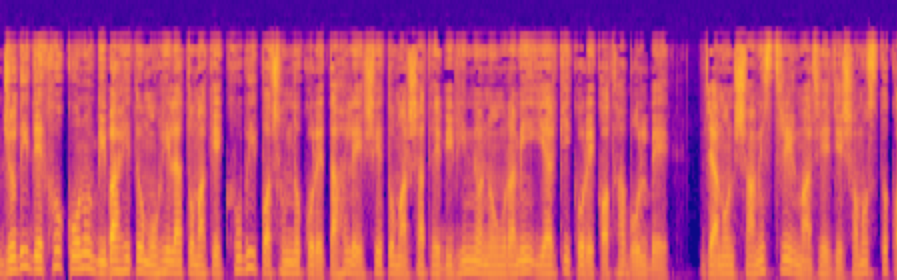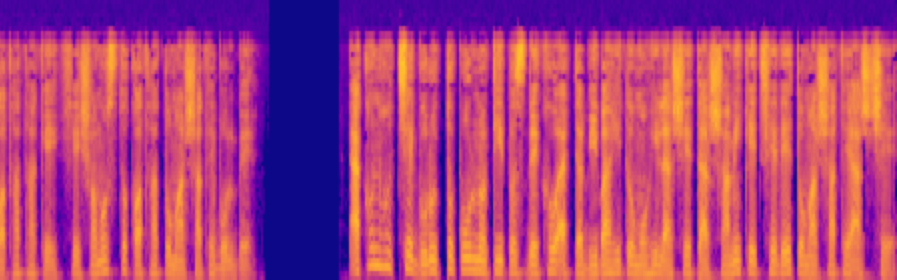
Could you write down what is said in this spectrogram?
যদি দেখো কোনো বিবাহিত মহিলা তোমাকে খুবই পছন্দ করে, তাহলে সে তোমার সাথে বিভিন্ন নোংরামি, ইয়ার্কি করে কথা বলবে, যেমন স্বামী স্ত্রীর মাঝে যে সমস্ত কথা থাকে, সে সমস্ত কথা তোমার সাথে বলবে। এখন হচ্ছে গুরুত্বপূর্ণ টিপস, দেখো একটা বিবাহিত মহিলা, সে তার স্বামীকে ছেড়ে তোমার সাথে আসছে,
